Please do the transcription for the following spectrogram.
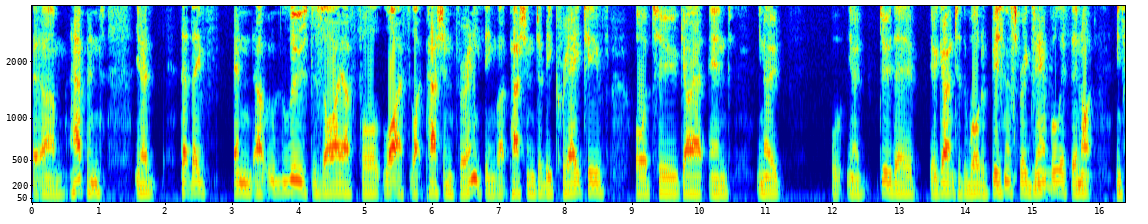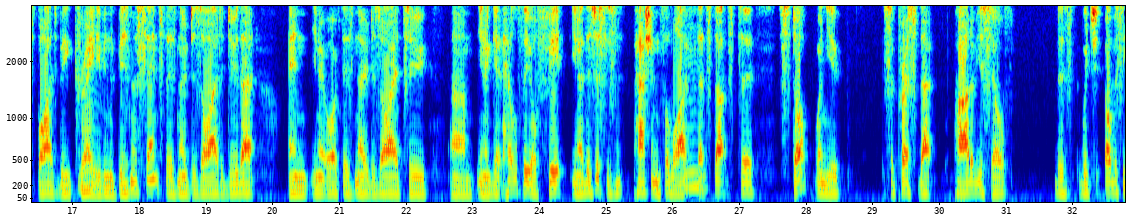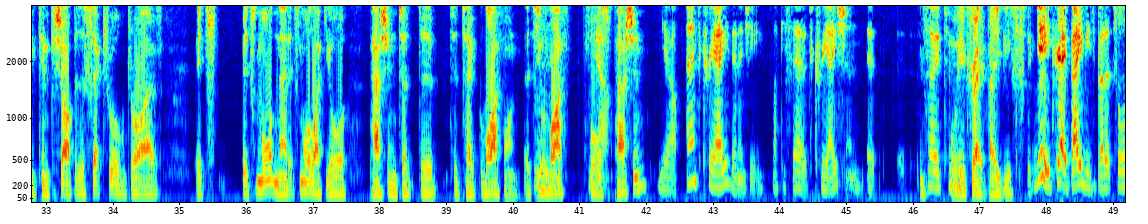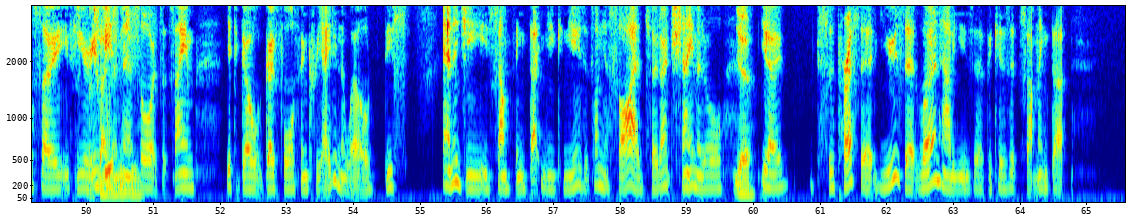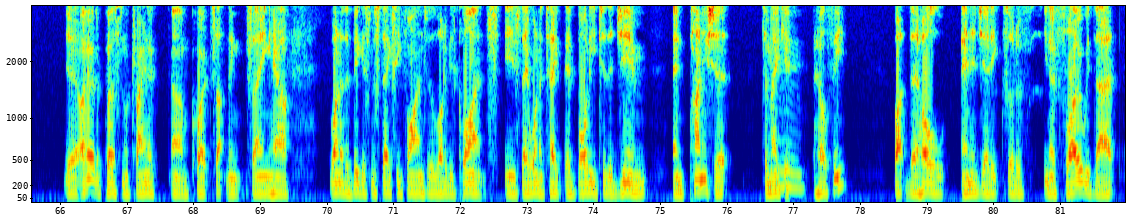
um, happened, you know that they've and uh, lose desire for life, like passion for anything, like passion to be creative or to go out and you know, or, you know, do their you know, go out into the world of business, for example, if they're not inspired to be creative in the business sense, there's no desire to do that, and you know, or if there's no desire to um, you know get healthy or fit, you know, there's just this passion for life that starts to stop when you suppress that part of yourself, this which obviously can show up as a sexual drive. It's it's more than that. It's more like your passion to to, to take life on. It's your mm. life force Yeah. passion. Yeah, and it's creative energy, like you said. It's creation. It so to Or you create babies. yeah, you create babies, but it's also if you're in business energy. or it's the same. You have to go go forth and create in the world. This energy is something that you can use. It's on your side, so don't shame it or yeah. you know suppress it. Use it. Learn how to use it because it's something that Yeah, I heard a personal trainer um, quote something saying how one of the biggest mistakes he finds with a lot of his clients is they want to take their body to the gym and punish it to make it healthy, but the whole energetic sort of you know flow with that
